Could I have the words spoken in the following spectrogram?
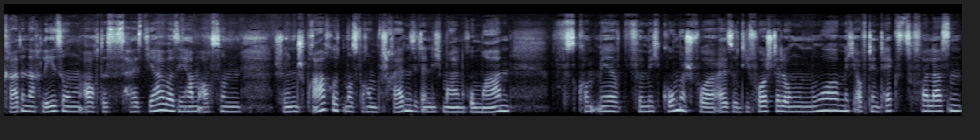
gerade nach Lesungen auch, dass es heißt, ja, aber Sie haben auch so einen schönen Sprachrhythmus, warum schreiben Sie denn nicht mal einen Roman? es kommt mir für mich komisch vor. Also die Vorstellung, nur mich auf den Text zu verlassen,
